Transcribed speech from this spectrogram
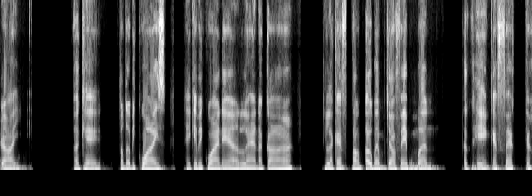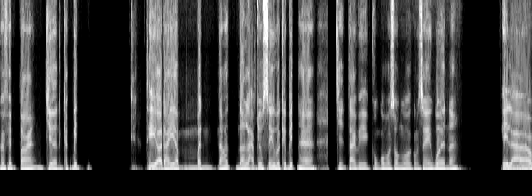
Rồi. Ok toán tử bitwise. Thì cái bitwise này là nó có, là cái toán tử mà cho phép mình thực hiện các phép các cái phép toán trên các bit thì ở đây á mình nó nó làm chút xíu về cái bit ha. Tại vì cũng có một số người cũng sẽ quên á. Thì là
